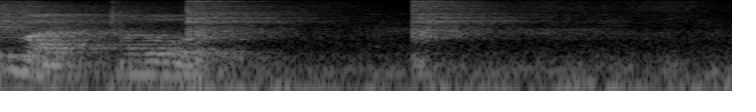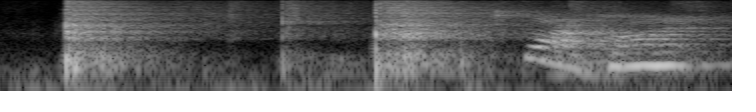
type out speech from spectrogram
쓰지 마요. Another one. Stop on it.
